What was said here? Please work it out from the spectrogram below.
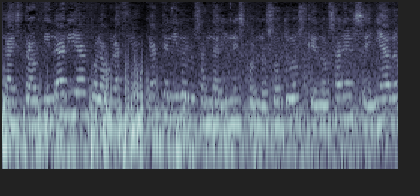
la extraordinaria colaboración que han tenido los andarines con nosotros, que nos han enseñado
